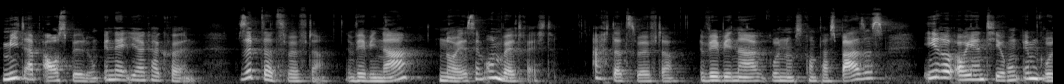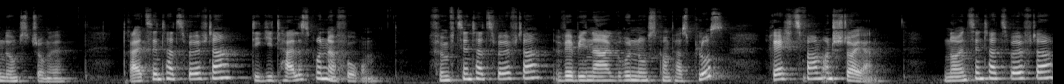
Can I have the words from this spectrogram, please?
Meetup Ausbildung in der IHK Köln. 7.12. Webinar Neues im Umweltrecht. 8.12. Webinar Gründungskompass Basis Ihre Orientierung im Gründungsdschungel. 13.12. Digitales Gründerforum. 15.12. Webinar Gründungskompass Plus Rechtsform und Steuern. 19.12.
